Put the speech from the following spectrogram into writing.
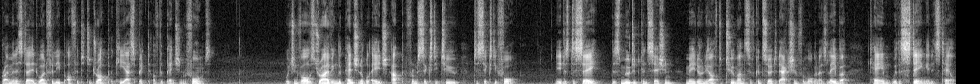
Prime Minister Edouard Philippe offered to drop a key aspect of the pension reforms, which involves driving the pensionable age up from 62 to 64. Needless to say, this mooted concession, made only after two months of concerted action from organized labor, came with a sting in its tail.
